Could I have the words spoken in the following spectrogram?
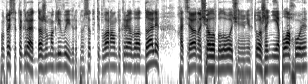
ну, то есть отыграют, даже могли выиграть. Но все-таки два раунда к ряду отдали, хотя начало было очень у них тоже неплохое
